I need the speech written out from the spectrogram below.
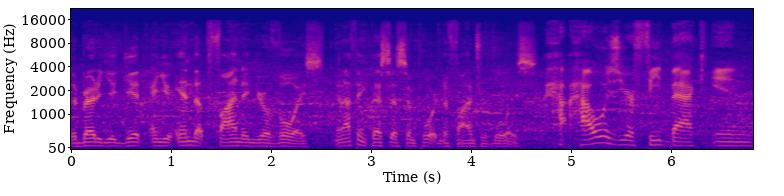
the better you get, and you end up finding your voice. And I think that's just important to find your voice. How, how was your feedback in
